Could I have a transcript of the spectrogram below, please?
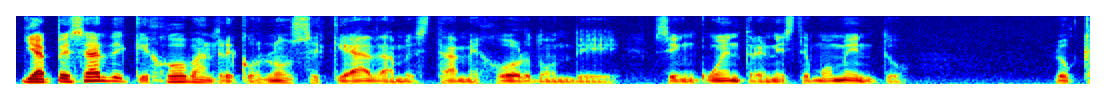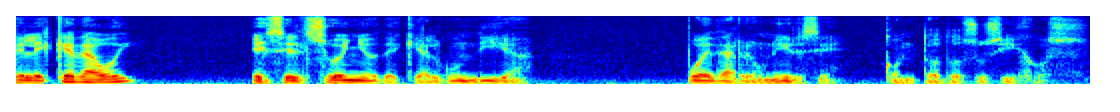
Y a pesar de que Jovan reconoce que Adam está mejor donde se encuentra en este momento, lo que le queda hoy es el sueño de que algún día pueda reunirse con todos sus hijos.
